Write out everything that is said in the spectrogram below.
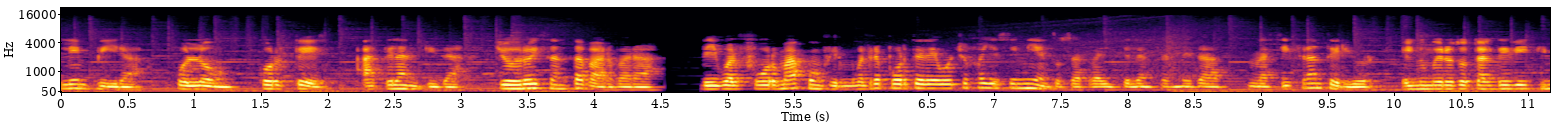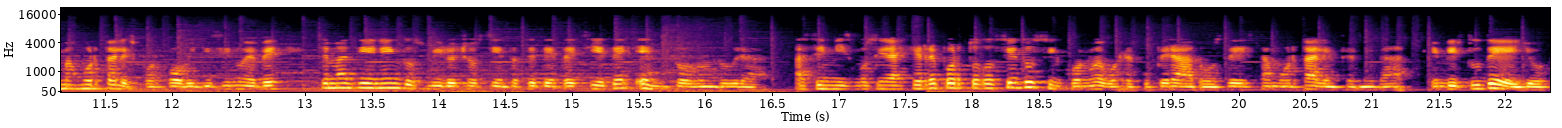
Lempira, Colón, Cortés, Atlántida, Lloro y Santa Bárbara. De igual forma, confirmó el reporte de ocho fallecimientos a raíz de la enfermedad. En la cifra anterior, el número total de víctimas mortales por COVID-19 se mantiene en 2.877 en todo Honduras. Asimismo, Sinaje reportó 205 nuevos recuperados de esta mortal enfermedad. En virtud de ello,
